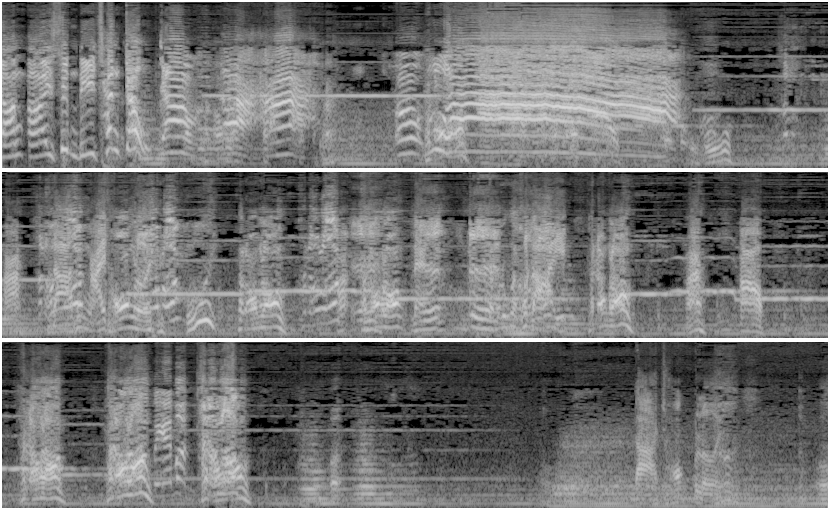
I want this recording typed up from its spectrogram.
ยางอายสิ้นดีเช่นเจ้า เจ้าอ่าอ่าเอาว้า โอ้โหอะ ด่าซะหงายท้องเลยอุ้ยท่านรองรองขนมร้อนท่านรองรองแหน่จะรู้ว่าเขาด่าอีกท่านรองรองฮะอ้าวท่านรองรองท่านรองรองเป็นไงบ้างท่านรองรองเอ่อด่าช็อกเลยโอ้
